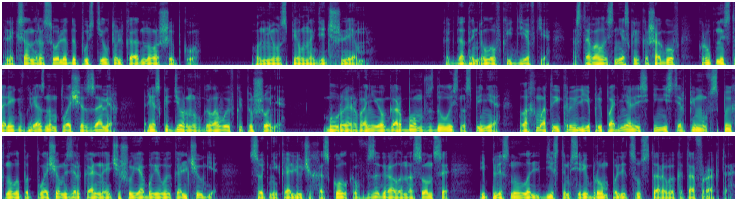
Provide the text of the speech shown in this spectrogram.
Александра Соля допустил только одну ошибку. Он не успел надеть шлем. Когда до неловкой девки оставалось несколько шагов, крупный старик в грязном плаще замер, резко дернув головой в капюшоне. Бурое рванье горбом вздулось на спине, лохматые крылья приподнялись и нестерпимо вспыхнула под плащом зеркальная чешуя боевой кольчуги. Сотни колючих осколков взыграла на солнце и плеснула льдистым серебром по лицу старого катафракта.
